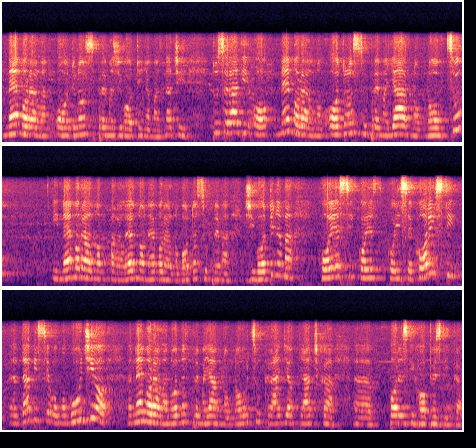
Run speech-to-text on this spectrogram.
nemoralan odnos prema životinjama. Znači, tu se radi o nemoralnom odnosu prema javnom novcu i nemoralnom, paralelno nemoralnom odnosu prema životinjama koje se, koje, koji se koristi e, da bi se omogućio nemoralan odnos prema javnom novcu, krađa, pljačka e, poreskih obveznika. E,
